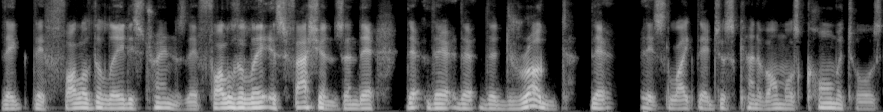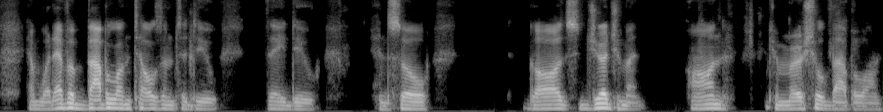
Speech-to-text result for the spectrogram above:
They they follow the latest trends, they follow the latest fashions, and they're they're they're they're, they're drugged. They're it's like they're just kind of almost comatose, and whatever Babylon tells them to do, they do. And so God's judgment on commercial Babylon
